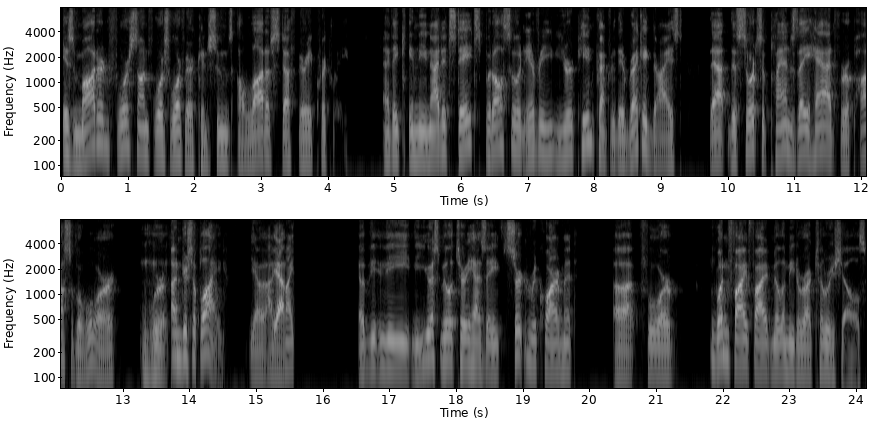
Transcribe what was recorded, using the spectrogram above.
is modern force on force warfare consumes a lot of stuff very quickly. And I think in the United States, but also in every European country, they recognized that the sorts of plans they had for a possible war mm-hmm. were undersupplied. You know, yeah. I might, you know, the, the, the U.S. military has a certain requirement uh, for 155 millimeter artillery shells.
